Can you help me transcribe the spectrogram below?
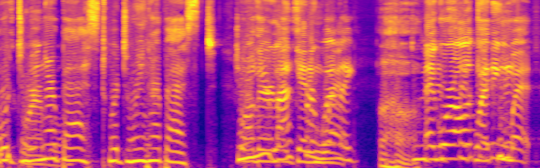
we're doing our best. We're doing our best. Doing while they're like best getting wet. Like, Uh-huh. dude, Like we're all why getting wet.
